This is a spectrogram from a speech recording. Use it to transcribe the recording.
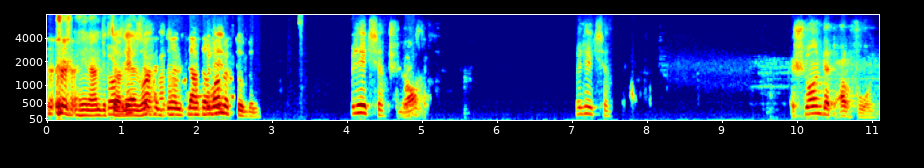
هنا نعم دكتور لأن واحد اثنين ثلاثة ما. مكتوب بال- بالهكسا شلون؟ بالهكسا شلون تعرفون؟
